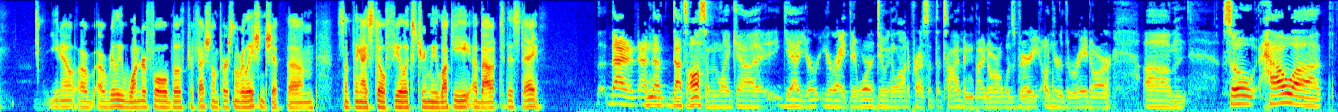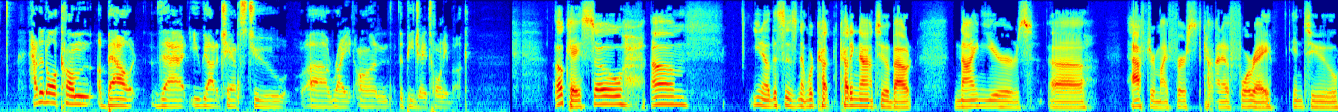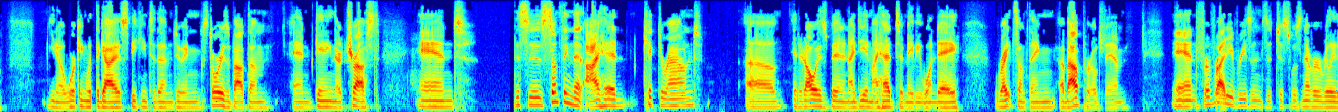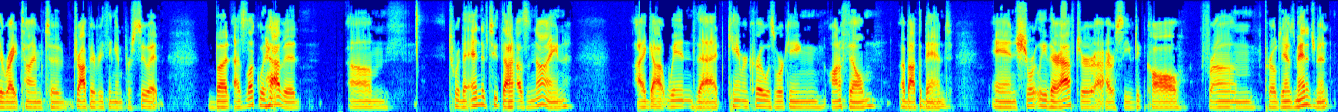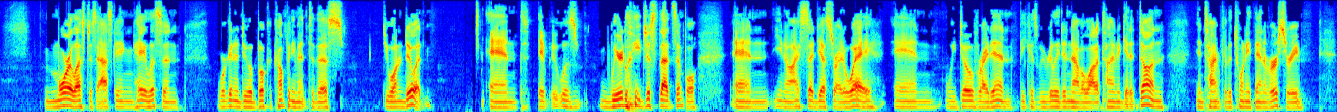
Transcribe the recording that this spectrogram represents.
you know a, a really wonderful both professional and personal relationship um, something i still feel extremely lucky about to this day That and that, that's awesome. Like, uh, yeah, you're you're right. They weren't doing a lot of press at the time, and binaural was very under the radar. Um, so how uh, how did it all come about that you got a chance to uh, write on the PJ Twenty book? Okay, so um, you know, this is we're cut, cutting now to about nine years uh, after my first kind of foray into you know working with the guys, speaking to them, doing stories about them, and gaining their trust. And this is something that I had kicked around. Uh, it had always been an idea in my head to maybe one day write something about Pearl Jam And for a variety of reasons, it just was never really the right time to drop everything and pursue it. But as luck would have it, um, toward the end of 2009, I got wind that Cameron Crowe was working on a film about the band. And shortly thereafter, I received a call from Pearl Jam's management, more or less just asking, hey, listen, we're going to do a book accompaniment to this. Do you want to do it? And it, it was weirdly just that simple. And, you know, I said yes right away. And we dove right in because we really didn't have a lot of time to get it done in time for the 20th anniversary.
